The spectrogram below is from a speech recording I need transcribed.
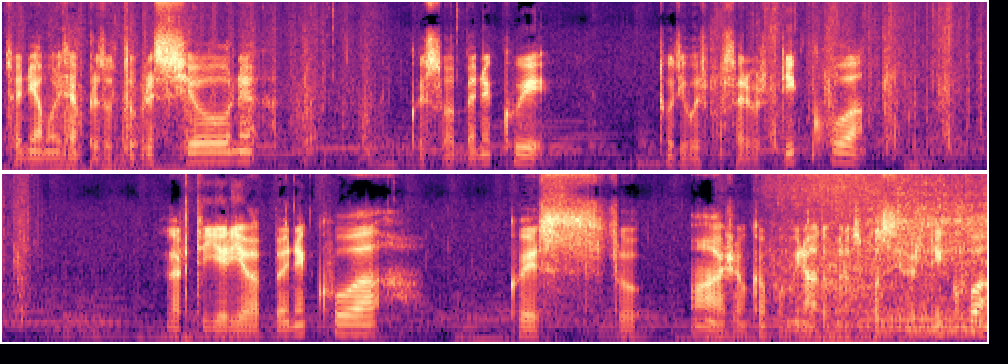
Teniamoli sempre sotto pressione. Questo va bene qui. Tu ti puoi spostare per di qua. L'artiglieria va bene qua. Questo... Ah, c'è un campo minato, me lo sposti per di qua.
